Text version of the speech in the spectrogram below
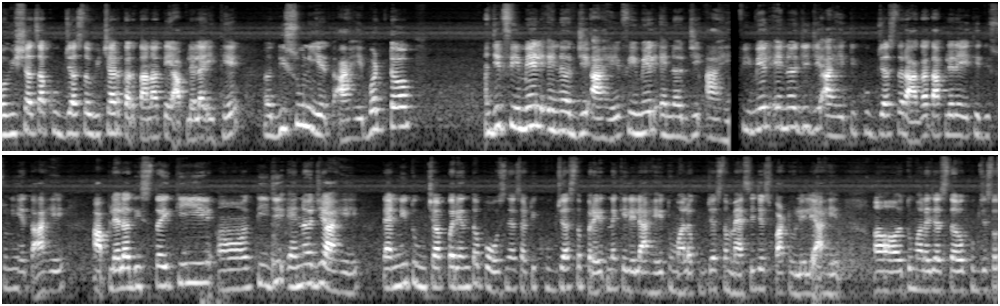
भविष्याचा खूप जास्त विचार करताना ते आपल्याला इथे दिसून येत आहे. बट जी फिमेल एनर्जी आहे फिमेल एनर्जी आहे फिमेल एनर्जी जी आहे ती खूप जास्त रागात आपल्याला येथे दिसून येत आहे. आपल्याला दिसतंय की ती जी एनर्जी आहे त्यांनी तुमच्यापर्यंत पोहोचण्यासाठी खूप जास्त प्रयत्न केलेला आहे. तुम्हाला खूप जास्त मेसेजेस पाठवलेले आहेत. तुम्हाला जास्त खूप जास्त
